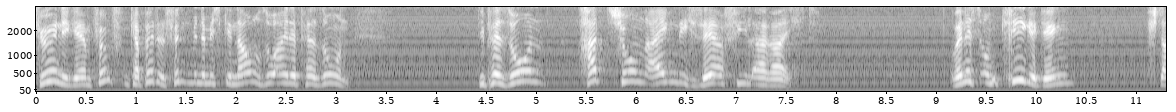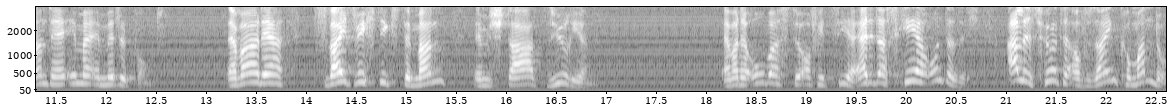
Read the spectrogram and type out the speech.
Könige im fünften Kapitel finden wir nämlich genau so eine Person. Die Person hat schon eigentlich sehr viel erreicht. Wenn es um Kriege ging, stand er immer im Mittelpunkt. Er war der zweitwichtigste Mann im Staat Syrien. Er war der oberste Offizier. Er hatte das Heer unter sich. Alles hörte auf sein Kommando.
